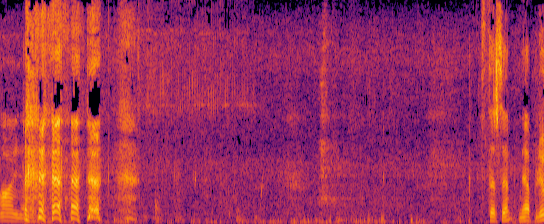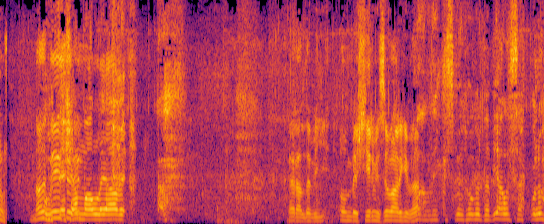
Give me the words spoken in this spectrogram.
Aynen. İstersen ne yap biliyor musun? Muhteşem vallahi abi. Herhalde bir 15-20'si var gibi. ha? Vallahi kısmet olur da bir alırsak bunu.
